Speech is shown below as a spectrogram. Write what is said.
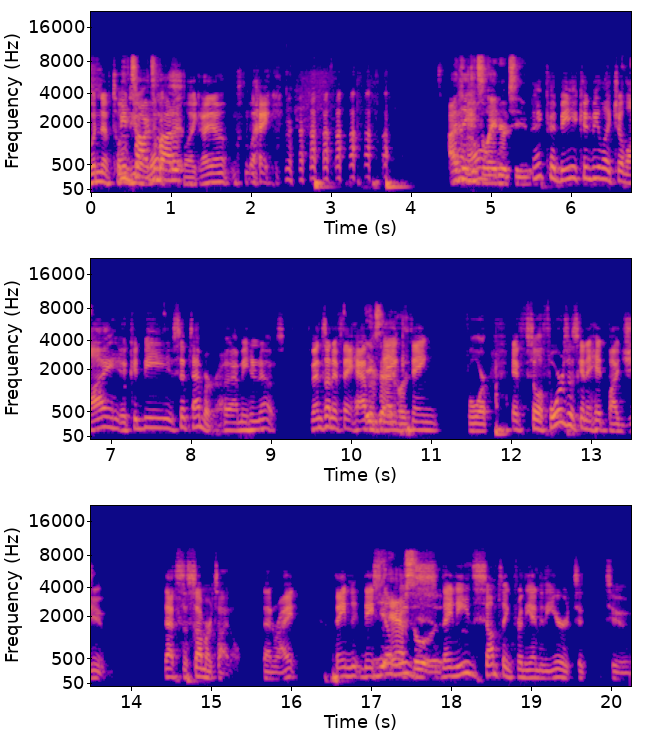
wouldn't have told We you. talked it about it. Like I don't like. I I think don't it's later too. It could be. It could be like July. It could be September. I mean, who knows? Depends on if they have a Exactly. big thing for. If so, if Forza is going to hit by June, that's the summer title. Then right? They they still need they need something for the end of the year to to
